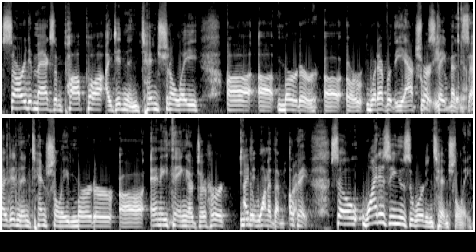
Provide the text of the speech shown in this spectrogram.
sorry to Mags and Papa, I didn't intentionally uh, uh, murder, uh, or whatever the actual hurt statement you. is. Yeah. I didn't intentionally murder uh, anything or to hurt either one of them. Okay, right. so why does he use the word intentionally?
